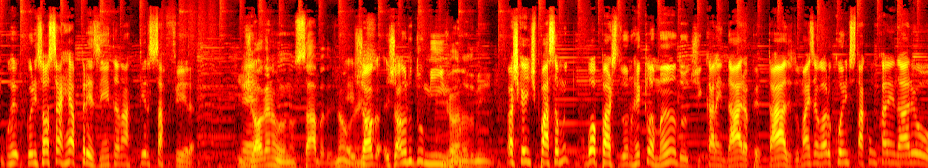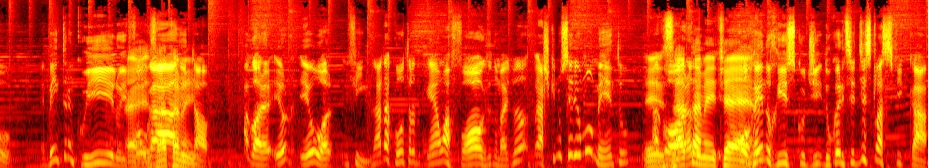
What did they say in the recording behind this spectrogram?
O Corinthians só se reapresenta na terça-feira. E É. joga no, no sábado, não? Ele é joga, joga no domingo. Joga no domingo. Eu acho que a gente passa muito, boa parte do ano reclamando de calendário apertado e tudo mais. Agora o Corinthians está com um calendário é, bem tranquilo e É, folgado exatamente. e tal. Agora, eu, eu, enfim, nada contra ganhar uma folga e tudo mais, mas eu acho que não seria o momento agora Exatamente, é. correndo o risco de, do Corinthians se desclassificar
